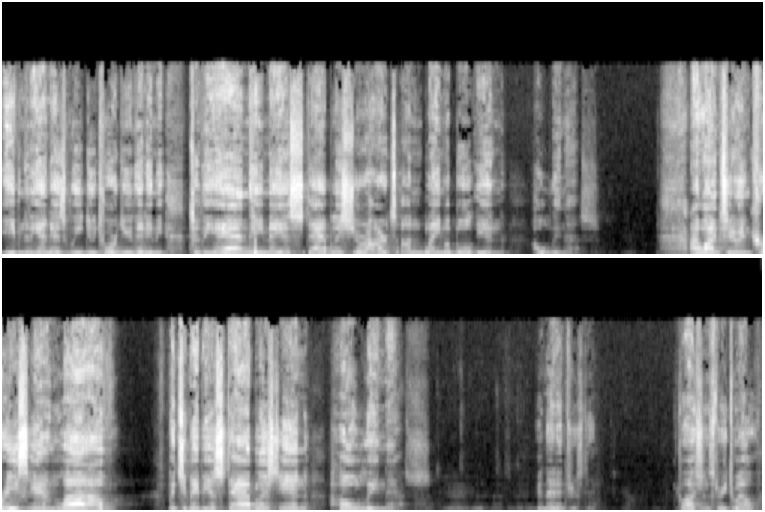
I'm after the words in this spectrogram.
even to the end, as we do toward you, that he may, to the end he may establish your hearts unblameable in holiness. I want you to increase in love that you may be established in holiness. Isn't that interesting? Colossians 3:12.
